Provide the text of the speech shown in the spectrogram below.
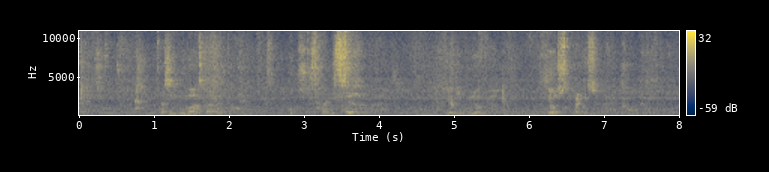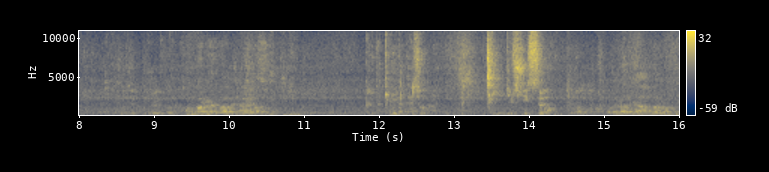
해. 다시 무모하지 않으니까 목줄이 살아 있어야 하는 거야. 여기 위험해. 태양수 밝겠어. 반발을 해봐 그냥 해봐. 그러다 K가 다시 오면 책임질 수 있어요? 오늘 어제 안 발라볼게.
